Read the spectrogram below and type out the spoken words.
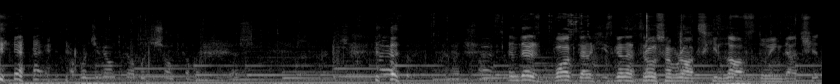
Albo dziewiątka, albo dziesiątka będzie, wiesz? and there's Bob Bogdan, he's gonna throw some rocks. He loves doing that shit.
